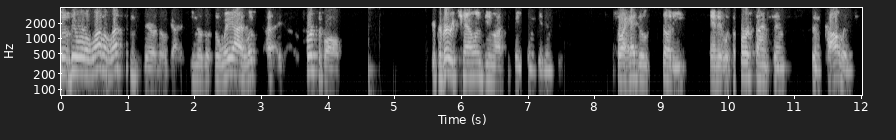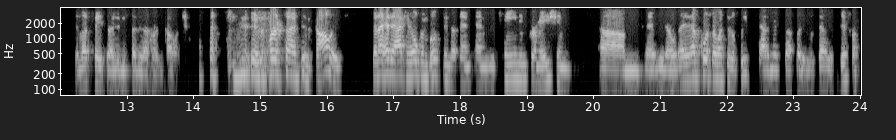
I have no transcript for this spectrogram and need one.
so there were a lot of lessons there, though, guys. You know, the, the way I look. Uh, first of all, it's a very challenging occupation to get into. So I had to study, and it was the first time since since college. And let's face it, I didn't study that hard in college. it was the first time since college that I had to actually open books and, and, and retain information um, and, you know, and of course I went to the police academy and stuff, but it was that was different.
